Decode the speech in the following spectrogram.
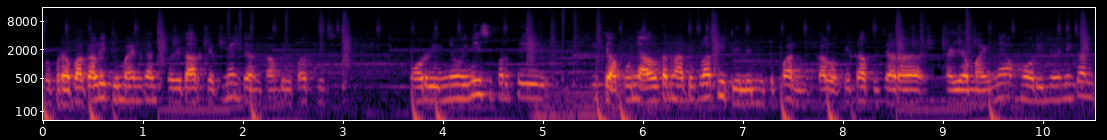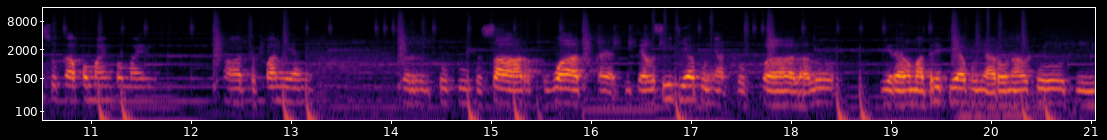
beberapa kali dimainkan sebagai target man dan tampil bagus. Mourinho ini seperti tidak punya alternatif lagi di lini depan. Kalau kita bicara gaya mainnya, Mourinho ini kan suka pemain-pemain uh, depan yang bertubuh besar, kuat. Kayak di Chelsea dia punya Drogba, lalu di Real Madrid dia punya Ronaldo, di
